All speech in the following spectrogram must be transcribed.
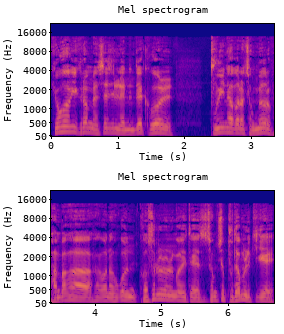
교황이 그런 메시지를 냈는데 그걸 부인하거나 정면으로 반박하거나 혹은 거스르는 것에 대해서 정치적 부담을 느끼게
